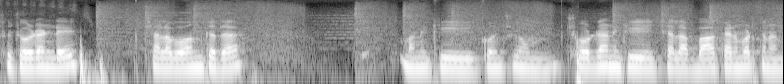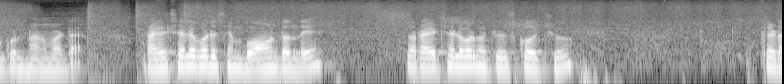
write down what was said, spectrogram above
సో చూడండి. చాలా బాగుంది కదా. మనకి కొంచెం చూడడానికి చాలా బాగా కనబడుతుంది అనుకుంటున్నాను అనమాట రైట్ సైడ్లో కూడా సేమ్ బాగుంటుంది. సో రైట్ సైడ్లో కూడా మీరు చూసుకోవచ్చు. ఇక్కడ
